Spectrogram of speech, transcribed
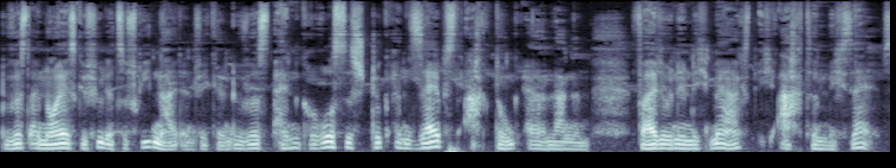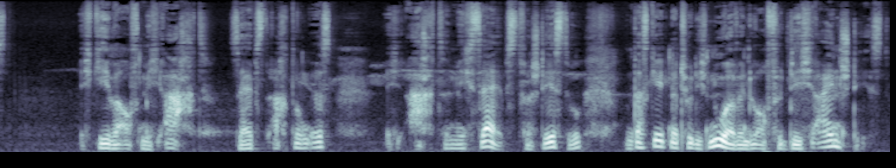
Du wirst ein neues Gefühl der Zufriedenheit entwickeln. Du wirst ein großes Stück an Selbstachtung erlangen, weil du nämlich merkst, ich achte mich selbst. Ich gebe auf mich Acht. Selbstachtung ist, ich achte mich selbst, verstehst du? Und das geht natürlich nur, wenn du auch für dich einstehst.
